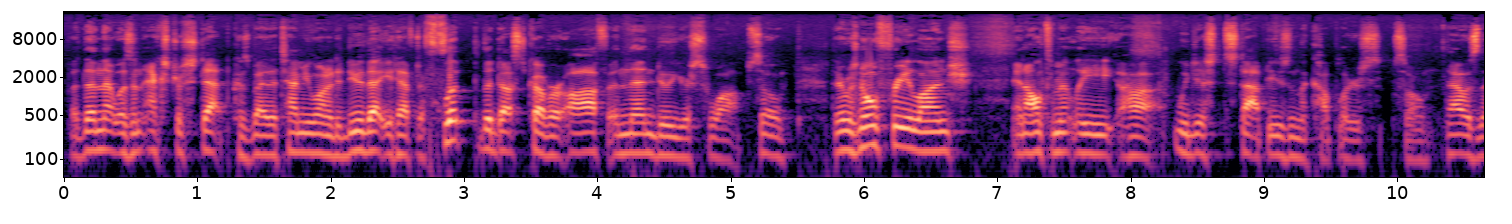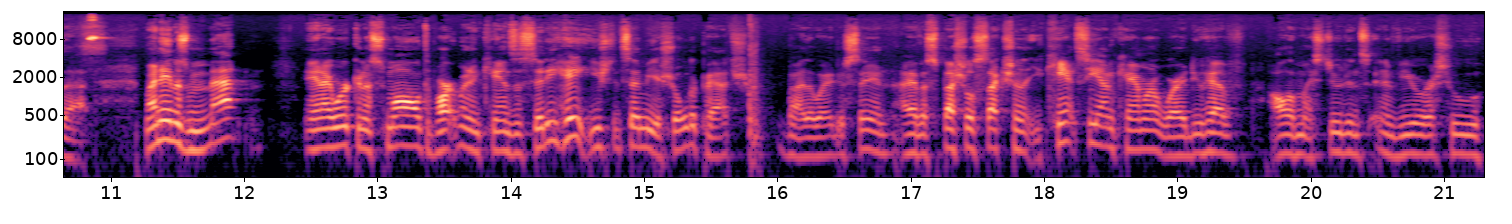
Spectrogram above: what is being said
but then that was an extra step because by the time you wanted to do that, you'd have to flip the dust cover off and then do your swap. So there was no free lunch and ultimately uh, we just stopped using the couplers. So that was that. My name is Matt, and I work in a small department in Kansas City. Hey, you should send me a shoulder patch, by the way, just saying. I have a special section that you can't see on camera where I do have all of my students and viewers who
